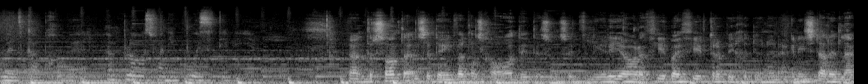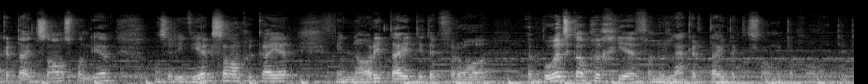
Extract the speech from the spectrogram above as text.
boodskap gehoor in plaas van die positiewe een. 'n interessante insident wat ons gehad het is ons het verlede jaar 'n 4x4 tripie gedoen en ek en die stel het lekker tyd saam spandeer. Ons het die week saam gekuier en na die tyd het ek vir haar 'n boodskap gegee van hoe lekker tyd ek saam met haar gehad het.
